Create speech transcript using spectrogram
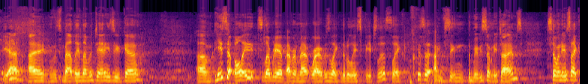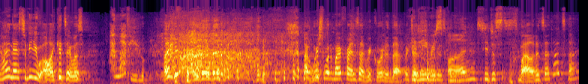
it. yeah, I was madly in love with Danny Zuko. Um, he's the only celebrity I've ever met where I was like literally speechless, like because I've seen the movie so many times. So when he was like, "Hi, nice to meet you," all I could say was, "I love you." Like, I wish one of my friends had recorded that because Did he respond? He just smiled and said, "That's nice."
